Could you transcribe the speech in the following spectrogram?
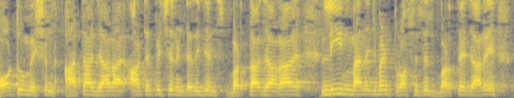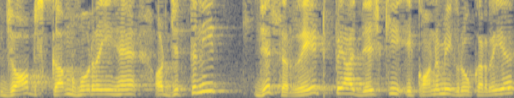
ऑटोमेशन आता जा रहा है आर्टिफिशियल इंटेलिजेंस बढ़ता जा रहा है लीन मैनेजमेंट प्रोसेसेस बढ़ते जा रहे हैं जॉब्स कम हो रही हैं, और जितनी जिस रेट पे आज देश की इकोनॉमी ग्रो कर रही है,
